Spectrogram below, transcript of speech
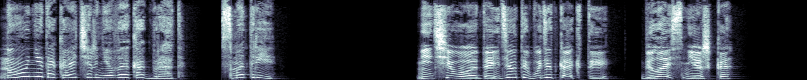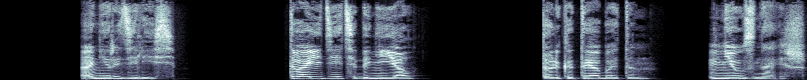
«Ну, не такая чернявая, как брат. Смотри». «Ничего, отойдет и будет как ты, Белоснежка». Они родились. Твои дети, Даниял. Только ты об этом не узнаешь.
